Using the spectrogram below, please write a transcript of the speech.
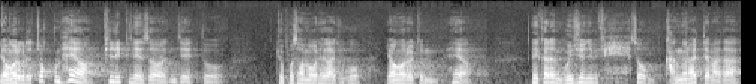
영어를 그래도 조금 해요. 필리핀에서 이제 또 교포 사목을 해가지고 영어를 좀 해요. 그러니까는 문시현님이 계속 강론할 때마다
